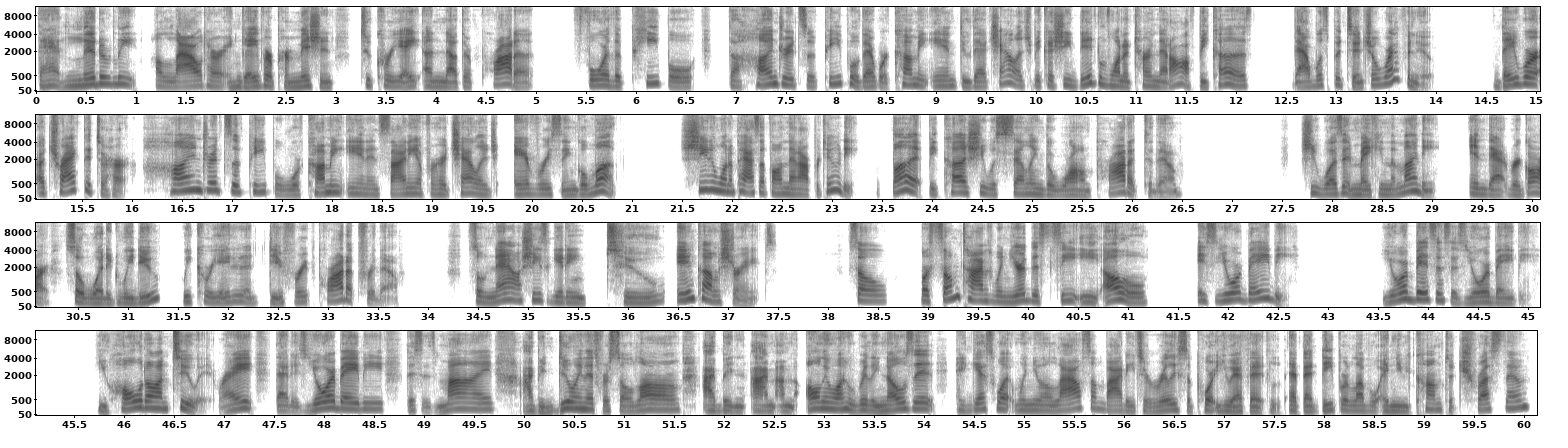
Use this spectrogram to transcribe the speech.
that literally allowed her and gave her permission to create another product for the people the hundreds of people that were coming in through that challenge because she didn't want to turn that off because that was potential revenue. They were attracted to her. Hundreds of people were coming in and signing up for her challenge every single month. She didn't want to pass up on that opportunity. But because she was selling the wrong product to them, she wasn't making the money in that regard. So, what did we do? We created a different product for them. So now she's getting two income streams. So, but sometimes when you're the CEO, it's your baby. Your business is your baby. You hold on to it, right? That is your baby. This is mine. I've been doing this for so long. I've been, I'm, I'm the only one who really knows it. And guess what? When you allow somebody to really support you at that, at that deeper level and you come to trust them,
